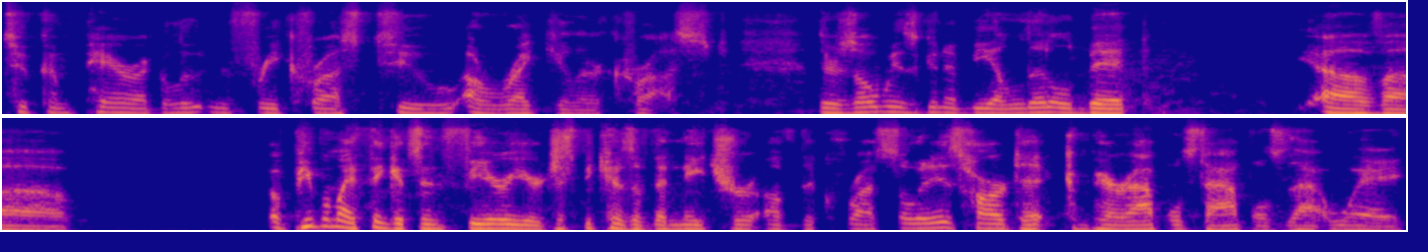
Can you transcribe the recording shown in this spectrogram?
to compare a gluten-free crust to a regular crust. There's always going to be a little bit of uh, people might think it's inferior just because of the nature of the crust. So it is hard to compare apples to apples that way.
